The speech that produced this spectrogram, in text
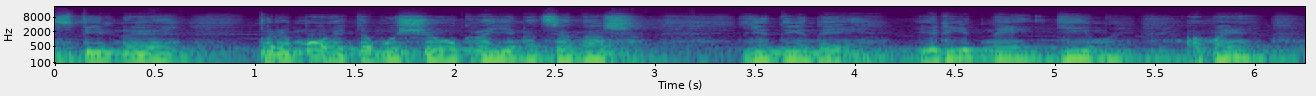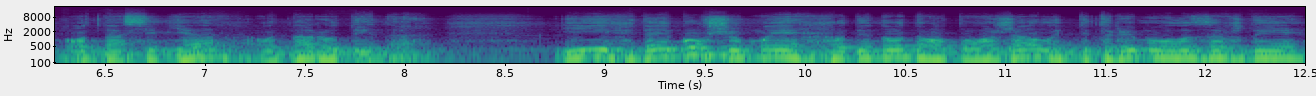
спільної перемоги, тому що Україна це наш єдиний і рідний дім, а ми одна сім'я, одна родина. І дай Бог, щоб ми один одного поважали, підтримували завжди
